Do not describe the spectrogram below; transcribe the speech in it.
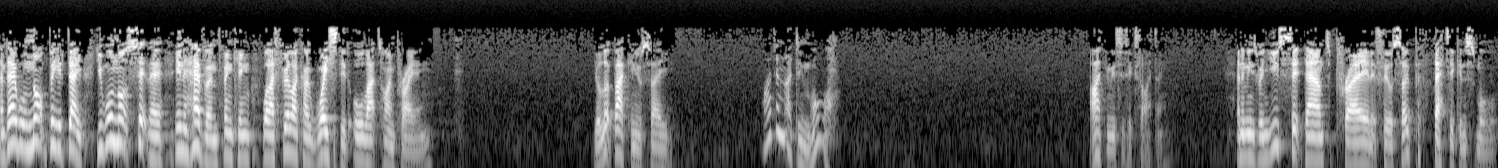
And there will not be a day, you will not sit there in heaven thinking, well, I feel like I wasted all that time praying. You'll look back and you'll say, why didn't I do more? I think this is exciting. And it means when you sit down to pray and it feels so pathetic and small,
